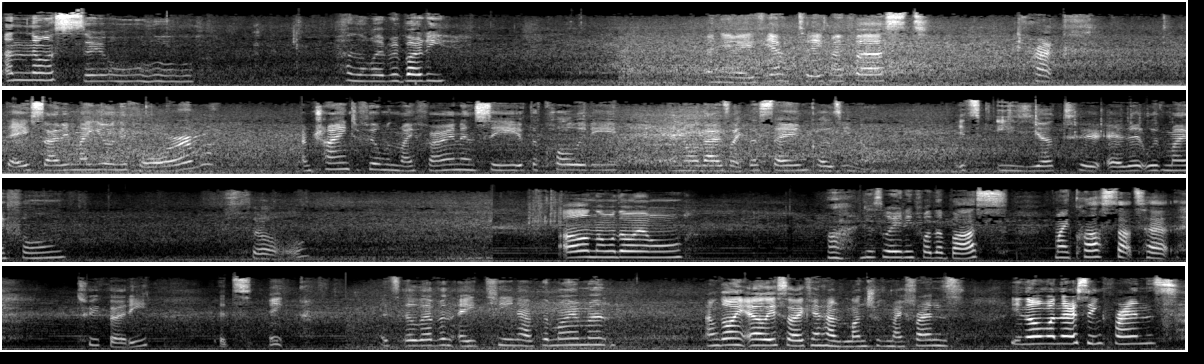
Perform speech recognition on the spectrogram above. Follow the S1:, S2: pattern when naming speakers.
S1: 안녕하세요. Hello, everybody. Anyways, yeah, today's my first track day, so I'm in my uniform. I'm trying to film with my phone and see if the quality and all that is like the same because, you know, it's easier to edit with my phone. So, oh, 너무 더워요. Oh, I'm just waiting for the bus. My class starts at 2.30. It's 8. It's 11.18 at the moment. I'm going early so I can have lunch with my friends. You know, my nursing friends.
